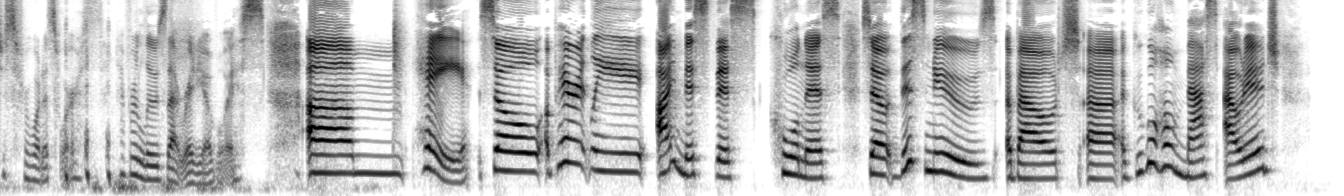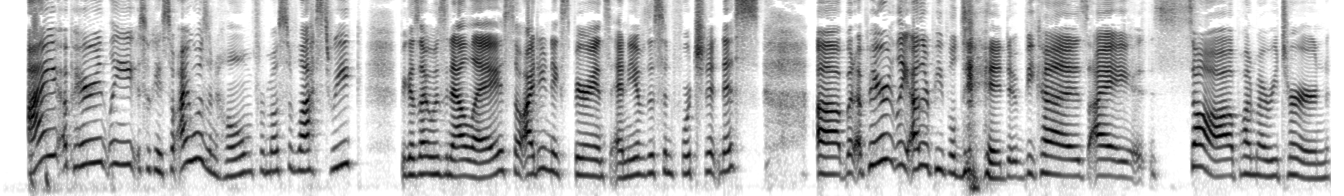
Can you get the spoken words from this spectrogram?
Just for what it's worth. Never lose that radio voice. Um, hey, so apparently I missed this coolness. So this news about uh, a Google Home mass outage. I apparently okay, so I wasn't home for most of last week because I was in LA, so I didn't experience any of this unfortunateness. Uh, but apparently other people did because I saw upon my return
